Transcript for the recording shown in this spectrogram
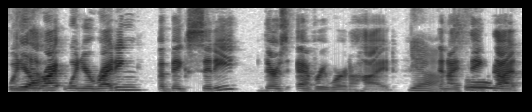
When Yeah. you're right, when you're writing a big city, there's everywhere to hide. Yeah. and I think Ooh. that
